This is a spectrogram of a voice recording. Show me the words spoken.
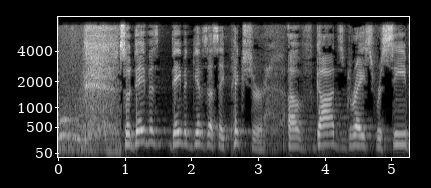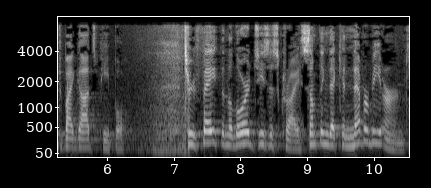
So, David, David gives us a picture of God's grace received by God's people through faith in the Lord Jesus Christ, something that can never be earned,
